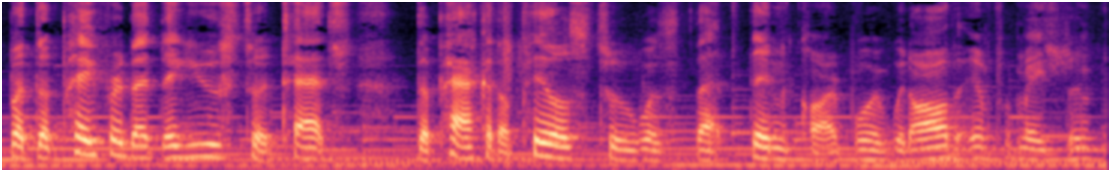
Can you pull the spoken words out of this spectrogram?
but the paper that they used to attach the packet of pills to was that thin cardboard with all the information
